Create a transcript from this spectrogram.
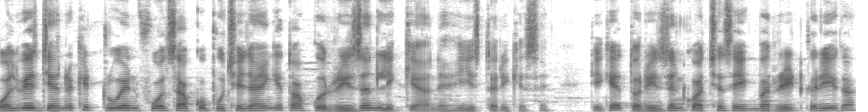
ऑलवेज ध्यान रखिए ट्रू एंड फॉल्स आपको पूछे जाएँगे तो आपको रीज़न लिख के आने हैं इस तरीके से। ठीक है? तो रीज़न को अच्छे से एक बार रीड करिएगा।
